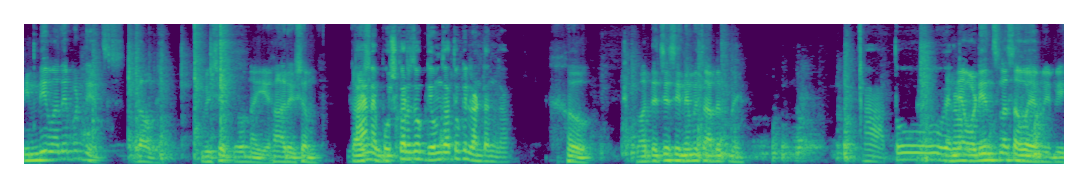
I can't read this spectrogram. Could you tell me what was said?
हिंदीमध्ये पण तेच. जाऊ दे. विषय तो नाहीये. हा रेशम. काय नाही? पुष्कर जो घेऊन जातो की लंडनला? हो. मग त्याचे सिनेमे चालत नाही. हा तो म्हणजे ऑडियन्सला सवय आहे मे बी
